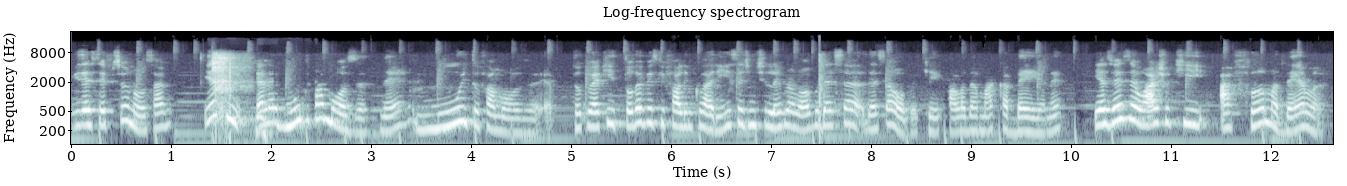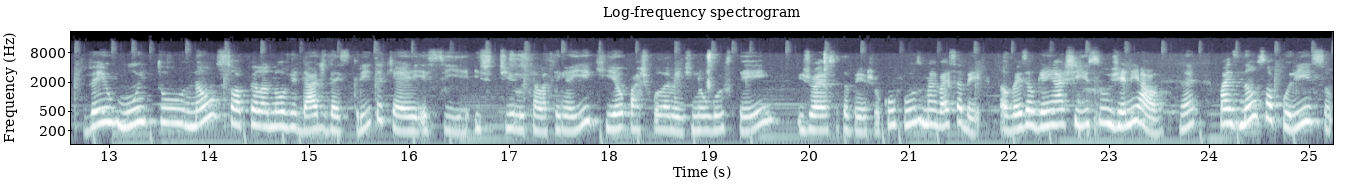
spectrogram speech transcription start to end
me decepcionou, sabe? E assim, ela é muito famosa, né? Muito famosa. É, Tanto é que toda vez que fala em Clarice, a gente lembra logo dessa, dessa obra, que fala da Macabeia, né? E às vezes eu acho que a fama dela veio muito não só pela novidade da escrita, que é esse estilo que ela tem aí, que eu particularmente não gostei, e Joelson também achou confuso, mas vai saber. Talvez alguém ache isso genial, né? Mas não só por isso,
